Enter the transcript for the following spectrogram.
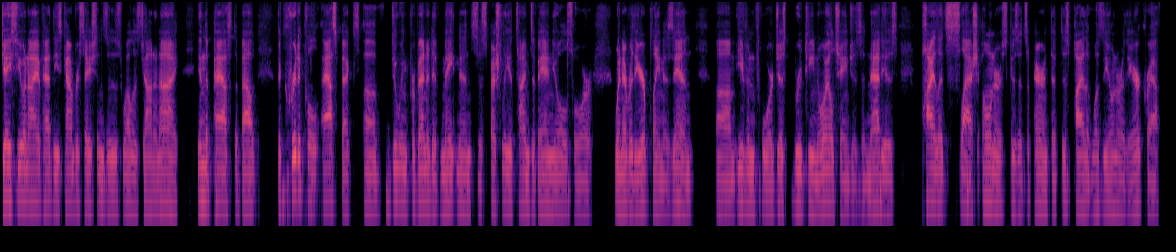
Jace, you and I have had these conversations as well as John and I in the past about the critical aspects of doing preventative maintenance, especially at times of annuals or whenever the airplane is in, um, even for just routine oil changes. And that is pilots slash owners, because it's apparent that this pilot was the owner of the aircraft.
